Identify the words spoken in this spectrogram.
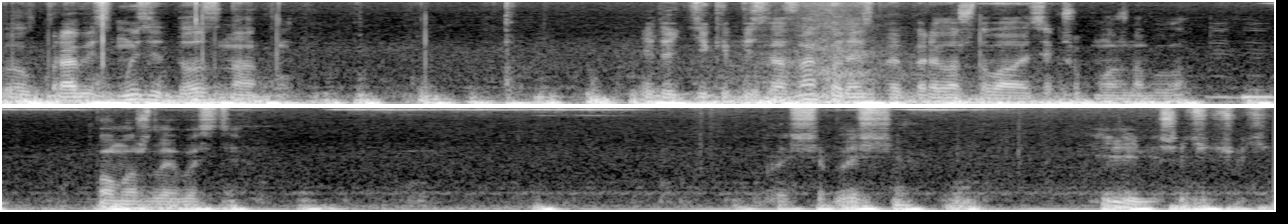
в правій смузі до знаку. І тоді тільки після знаку десь би перелаштувалися, якщо б можна було. По можливості. Ближче, ближче. І лівіше чуть-чуть.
